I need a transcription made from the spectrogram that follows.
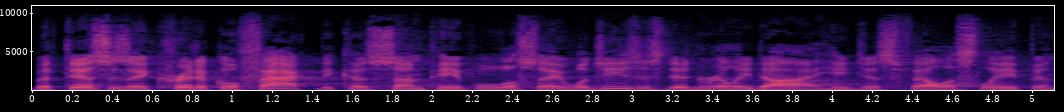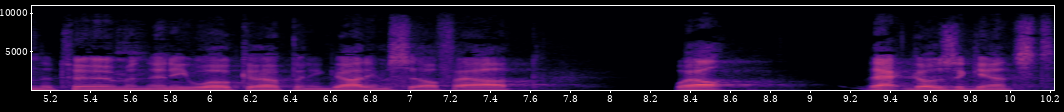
But this is a critical fact because some people will say, well, Jesus didn't really die. He just fell asleep in the tomb and then he woke up and he got himself out. Well, that goes against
